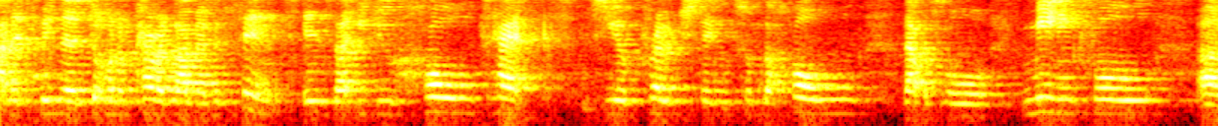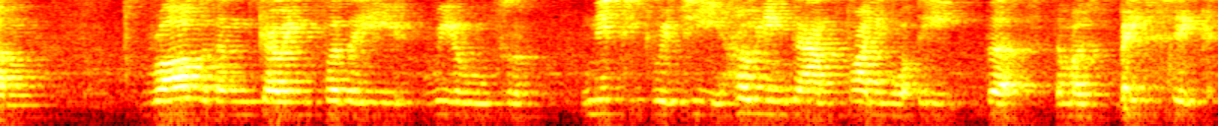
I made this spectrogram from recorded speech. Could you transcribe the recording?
and it's been the dominant paradigm ever since, is that you do whole texts, you approach things from the whole, that was more meaningful, um, rather than going for the real sort of nitty gritty, honing down, finding what the, the, the most basic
